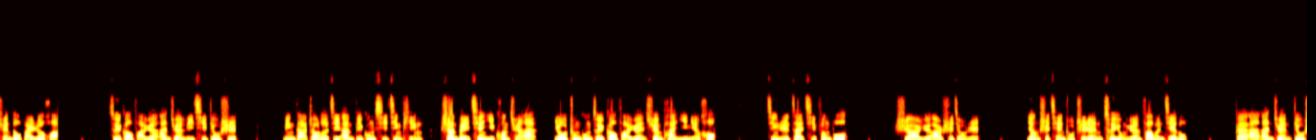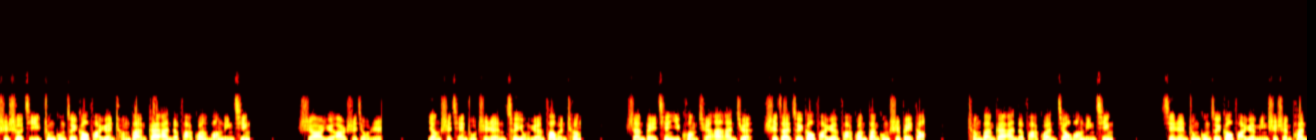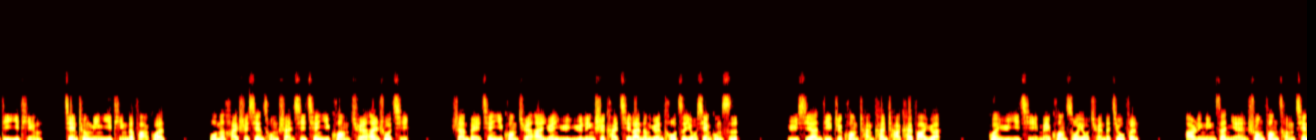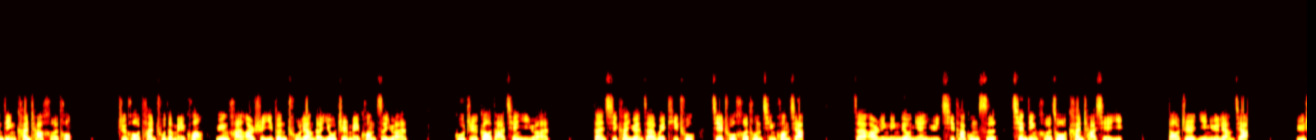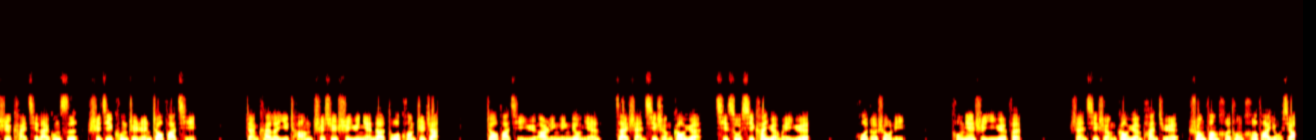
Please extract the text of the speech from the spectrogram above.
全斗白热化，最高法院案卷离奇丢失，明打赵乐际案逼宫习近平，陕北千亿矿权案由中共最高法院宣判一年后，近日再起风波。十二月二十九日，央视前主持人崔永元发文揭露，该案案卷丢失涉及中共最高法院承办该案的法官王林清。十二月二十九日，央视前主持人崔永元发文称。陕北千亿矿权案案卷是在最高法院法官办公室被盗，承办该案的法官叫王林清，现任中共最高法院民事审判第一庭（简称民一庭）的法官。我们还是先从陕西千亿矿权案说起。陕北千亿矿权案源于榆林市凯奇来能源投资有限公司与西安地质矿产勘查开发院关于一起煤矿所有权的纠纷。二零零三年，双方曾签订勘查合同，之后探出的煤矿蕴含二十亿吨储量的优质煤矿资源，估值高达千亿元。但西勘院在未提出解除合同情况下，在二零零六年与其他公司签订合作勘查协议，导致一女两嫁。于是凯奇莱公司实际控制人赵发奇展开了一场持续十余年的夺矿之战。赵发奇于二零零六年在陕西省高院起诉西勘院违约，获得受理。同年十一月份，陕西省高院判决双方合同合法有效，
